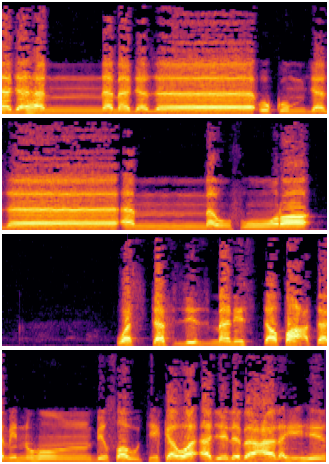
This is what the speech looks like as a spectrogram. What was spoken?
جهنم جزاؤكم جزاء موفورا. واستفزز من استطعت منهم بصوتك وأجلب عليهم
